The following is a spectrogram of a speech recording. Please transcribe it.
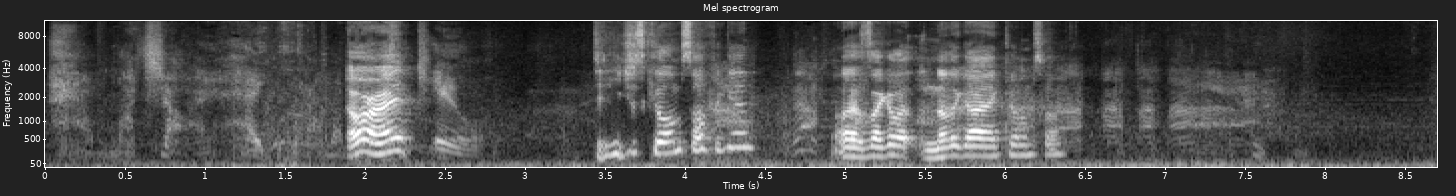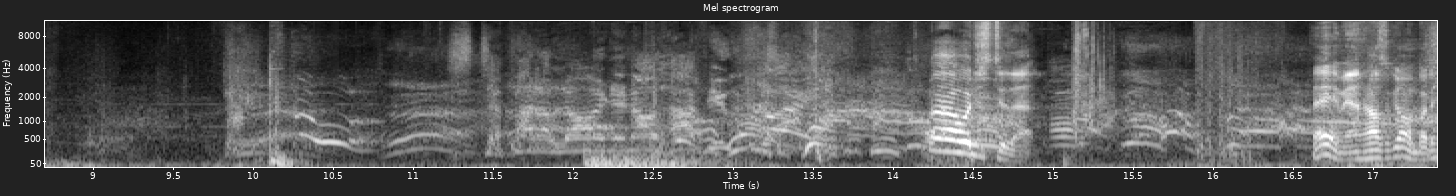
How much I hate what I'm All right. kill. Did he just kill himself again? Oh, it's like another guy killed himself. Step out of line and I'll have you. Well, we'll just do that. Hey, man, how's it going, buddy?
